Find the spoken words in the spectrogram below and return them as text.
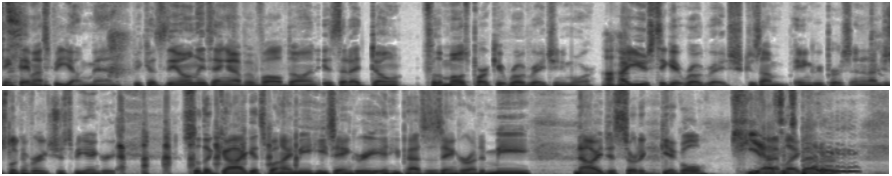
think they must be young men because the only thing I've evolved on is that I don't, for the most part, get road rage anymore. Uh-huh. I used to get road rage because I'm an angry person and I'm just looking for an excuse to be angry. so the guy gets behind me, he's angry, and he passes his anger onto me. Now I just sort of giggle. yes, I'm it's like- better.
